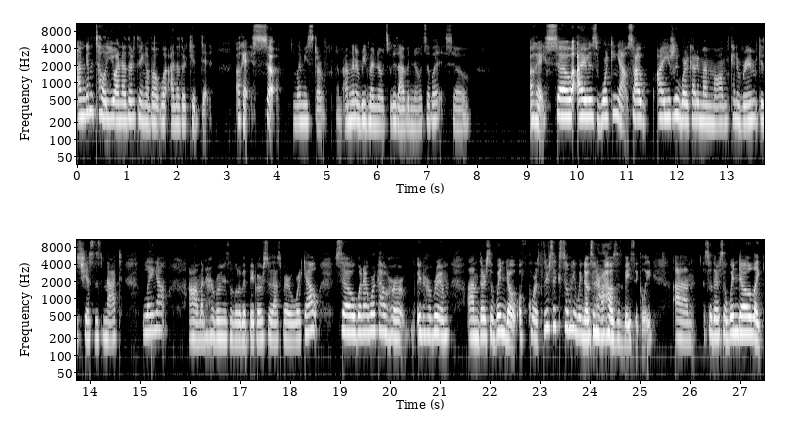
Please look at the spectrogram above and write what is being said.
I'm going to tell you another thing about what another kid did. Okay, so let me start. I'm going to read my notes because I have a notes of it. So Okay, so I was working out. So I I usually work out in my mom's kind of room because she has this mat laying out. Um, and her room is a little bit bigger, so that's where I work out. So when I work out her in her room, um, there's a window. Of course, there's like so many windows in our houses, basically. Um, so there's a window, like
